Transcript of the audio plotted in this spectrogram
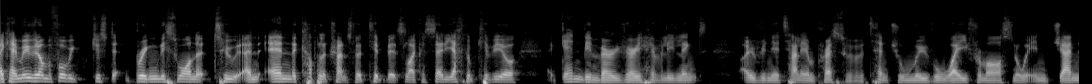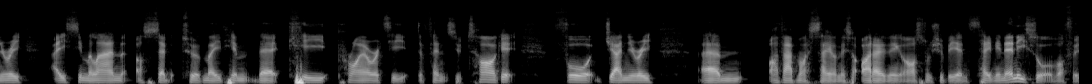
Okay, moving on. Before we just bring this one to an end, a couple of transfer tidbits. Like I said, Jakub Kiwior again been very, very heavily linked over in the Italian press with a potential move away from Arsenal in January. AC Milan are said to have made him their key priority defensive target for January. Um, I've had my say on this. I don't think Arsenal should be entertaining any sort of offer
